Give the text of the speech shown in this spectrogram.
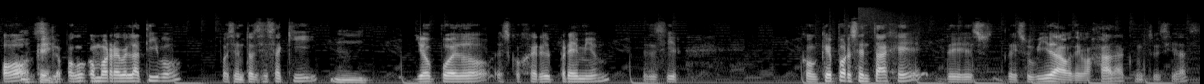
O si lo pongo como revelativo, pues entonces aquí mm. yo puedo escoger el premium, es decir, con qué porcentaje de, subida o de bajada, como tú decías,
